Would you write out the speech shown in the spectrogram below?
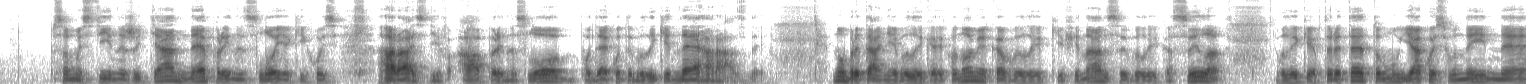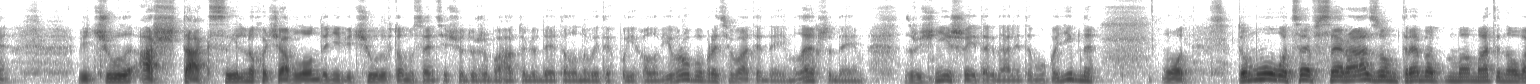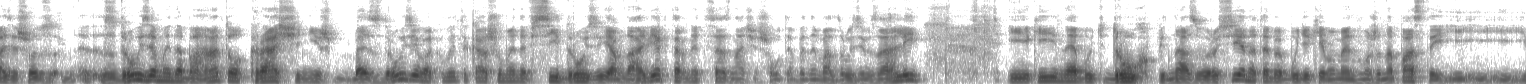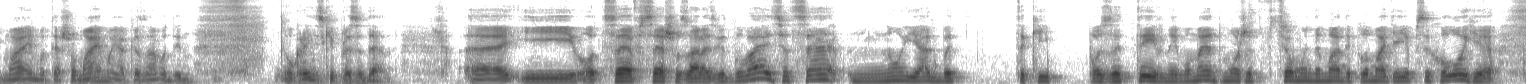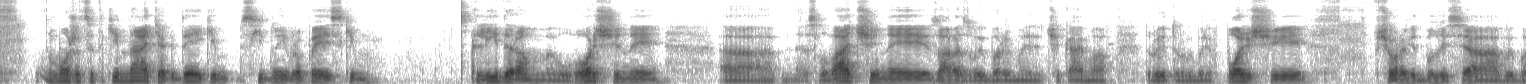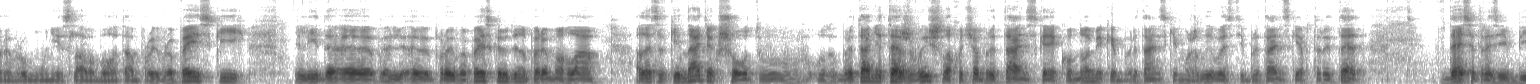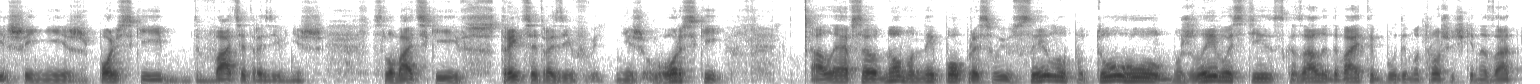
самостійне життя не принесло якихось гараздів, а принесло подекуди великі негаразди. Ну, Британія велика економіка, великі фінанси, велика сила, великий авторитет, тому якось вони не відчули аж так сильно, хоча в Лондоні відчули в тому сенсі, що дуже багато людей талановитих поїхало в Європу працювати, де їм легше, де їм зручніше і так далі, тому подібне. От. Тому оце все разом треба мати на увазі, що з, з друзями набагато краще, ніж без друзів. А коли ти кажеш, у мене всі друзі, я многовекторний, це значить, що у тебе нема друзів взагалі. І який-небудь друг під назвою Росія на тебе в будь-який момент може напасти, і, і, і, і маємо те, що маємо, як казав один український президент. Е, і оце все, що зараз відбувається, це ну, якби такий позитивний момент. Може, в цьому нема дипломатії, є психологія. Може, це такий натяк деяким східноєвропейським лідерам Угорщини, Словаччини. Зараз вибори ми чекаємо другий тур виборів в Польщі. Вчора відбулися вибори в Румунії. Слава Богу, там проєвропейський лідер, е, е, проєвропейська людина перемогла. Але це такий натяк, що от Британія теж вийшла, хоча британська економіка, британські можливості, британський авторитет в 10 разів більший, ніж польський, 20 разів, ніж словацький, в 30 разів, ніж угорський. Але все одно вони, попри свою силу, потугу, можливості, сказали, давайте будемо трошечки назад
